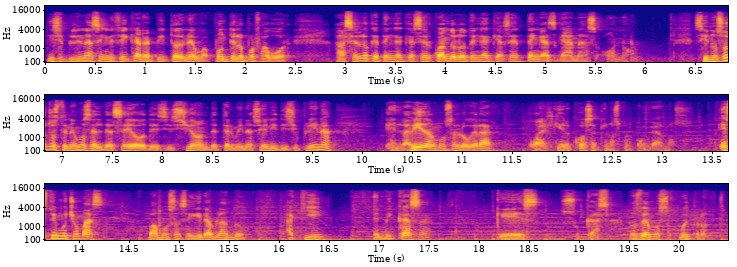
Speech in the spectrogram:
Disciplina significa, repito de nuevo, apúntelo por favor, hacer lo que tenga que hacer, cuando lo tenga que hacer, tengas ganas o no. Si nosotros tenemos el deseo, decisión, determinación y disciplina, en la vida vamos a lograr cualquier cosa que nos propongamos. Esto y mucho más vamos a seguir hablando aquí en mi casa, que es su casa. Nos vemos muy pronto.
